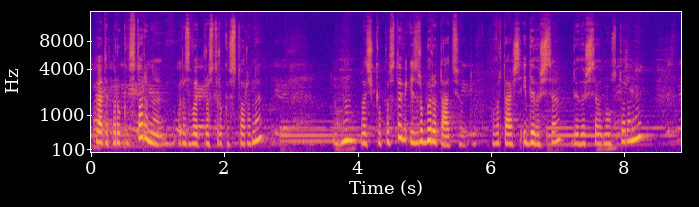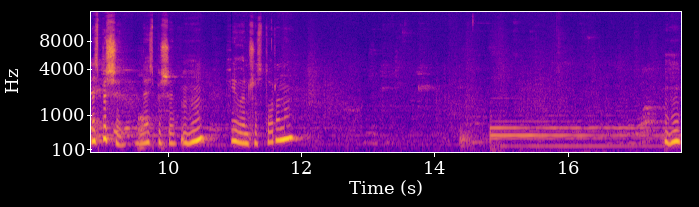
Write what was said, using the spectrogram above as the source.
Давайте по руки в сторони, розводь просто руки в сторони. Угу. Плечки опустив і зроби ротацію. Повертаєшся і дивишся, дивишся в одну сторону. Не спіши, не спіши. Угу. І в іншу сторону. Угу.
